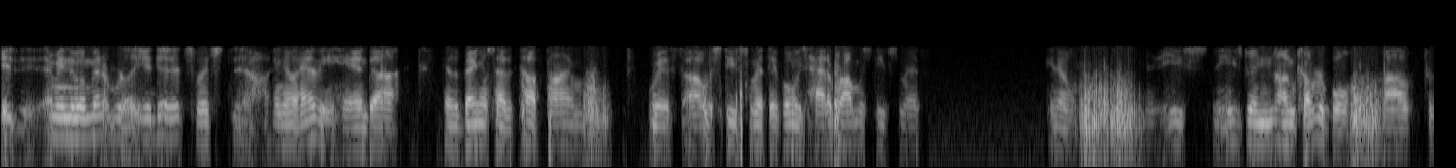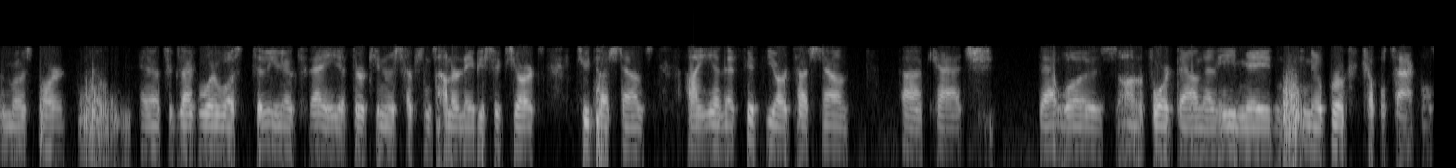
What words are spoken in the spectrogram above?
it, I mean, the momentum really it did. It switched, you know, heavy, and uh, you know, the Bengals had a tough time with uh, with Steve Smith. They've always had a problem with Steve Smith. You know, he's he's been uncoverable uh, for the most part, and that's exactly what it was today. You know, today he had 13 receptions, 186 yards, two touchdowns. Uh, he had that 50-yard touchdown uh, catch that was on the fourth down that he made. You know, broke a couple tackles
